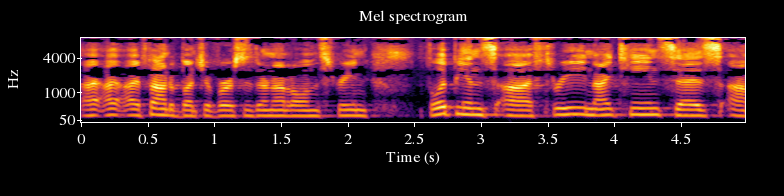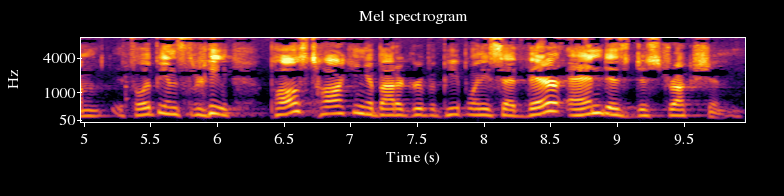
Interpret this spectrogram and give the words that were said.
I, I, found a bunch of verses. They're not all on the screen. Philippians uh, three nineteen says um, Philippians three. Paul's talking about a group of people, and he said their end is destruction.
